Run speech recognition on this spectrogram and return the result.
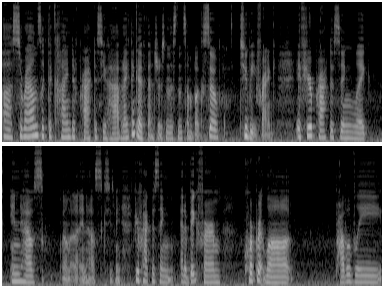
uh, surrounds like the kind of practice you have, and I think I've mentioned this in some books. So, to be frank, if you're practicing like in-house, well, no, not in-house, excuse me. If you're practicing at a big firm, corporate law, probably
